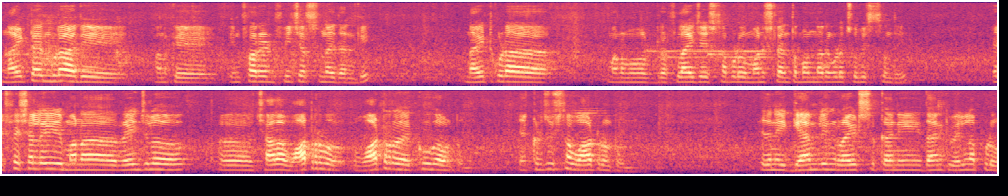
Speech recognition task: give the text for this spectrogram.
నైట్ టైం కూడా అది మనకి ఇన్ఫ్రారెడ్ ఫీచర్స్ ఉన్నాయి దానికి. నైట్ కూడా మనము ఫ్లై చేసినప్పుడు మనుషులు ఎంతమంది ఉన్నారో కూడా చూపిస్తుంది. ఎస్పెషల్లీ మన రేంజ్లో చాలా వాటర్ వాటర్ ఎక్కువగా ఉంటుంది. ఎక్కడ చూసినా వాటర్ ఉంటుంది. ఏదైనా ఈ గ్యాంబ్లింగ్ రైడ్స్ కానీ దానికి వెళ్ళినప్పుడు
